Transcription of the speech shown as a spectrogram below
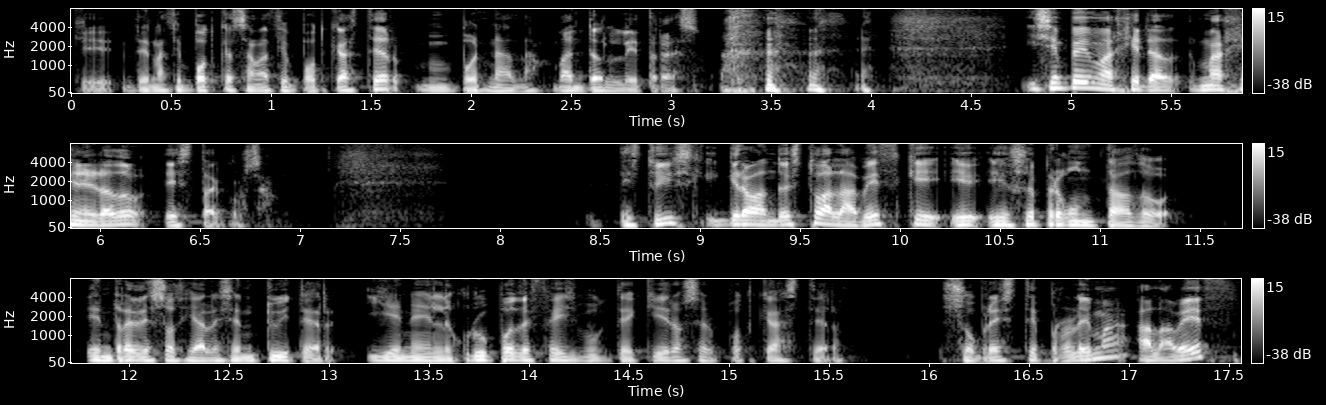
que de Nación Podcast a Nación Podcaster, pues nada, van dos letras. y siempre me ha generado esta cosa. Estoy grabando esto a la vez que os he preguntado en redes sociales, en Twitter y en el grupo de Facebook de Quiero ser podcaster sobre este problema. A la vez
